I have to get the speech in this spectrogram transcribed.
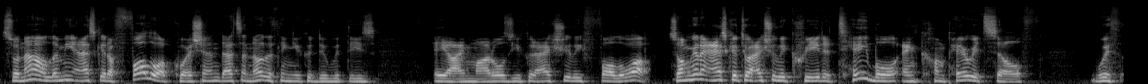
So now let me ask it a follow-up question. That's another thing you could do with these AI models. You could actually follow up. So I'm gonna ask it to actually create a table and compare itself with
